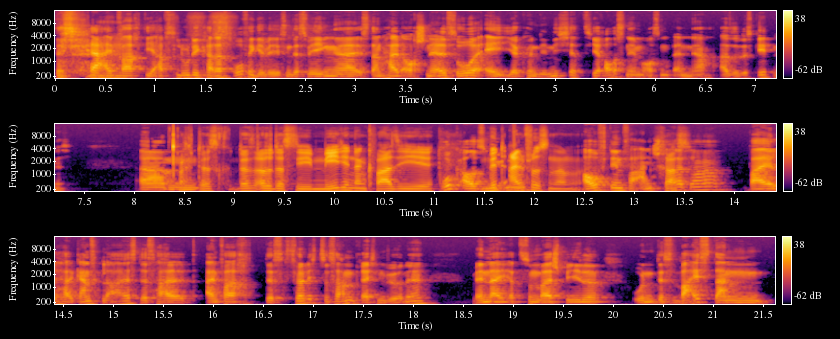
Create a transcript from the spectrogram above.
Das wäre mhm. einfach die absolute Katastrophe gewesen. Deswegen äh, ist dann halt auch schnell so, ey, ihr könnt die nicht jetzt hier rausnehmen aus dem Rennen, ja. Also das geht nicht. Ähm, Ach, das, das, also, dass die Medien dann quasi Druck mit Einfluss haben. auf den Veranstalter, Krass. weil halt ganz klar ist, dass halt einfach das völlig zusammenbrechen würde, wenn da jetzt zum Beispiel, und das weiß dann,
